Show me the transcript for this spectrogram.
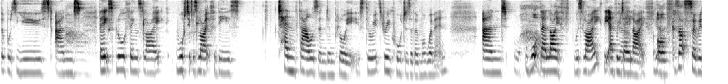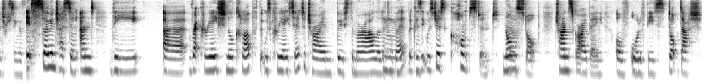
that was used and Wow. they explore things like what it was like for these 10,000 employees, three, three quarters of them were women, and what their life was like, the everyday Yeah. life Yeah, of. because that's so interesting, isn't It's it? so interesting, and the uh, recreational club that was created to try and boost the morale a little Mm. bit because it was just constant, non-stop transcribing of all of these dot dash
